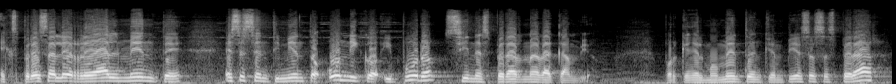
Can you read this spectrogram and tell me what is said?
Exprésale realmente ese sentimiento único y puro sin esperar nada a cambio. Porque en el momento en que empiezas a esperar,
